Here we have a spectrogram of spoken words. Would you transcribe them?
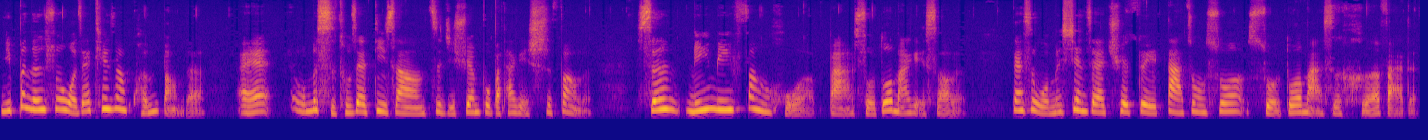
你不能说我在天上捆绑的，哎，我们使徒在地上自己宣布把它给释放了。神明明放火把索多玛给烧了。但是我们现在却对大众说，索多玛是合法的。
